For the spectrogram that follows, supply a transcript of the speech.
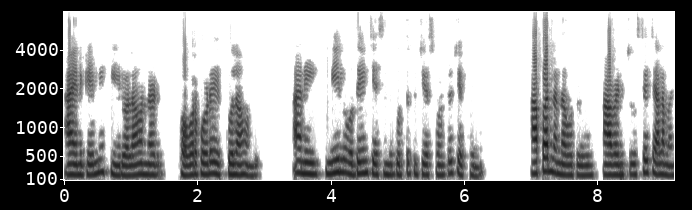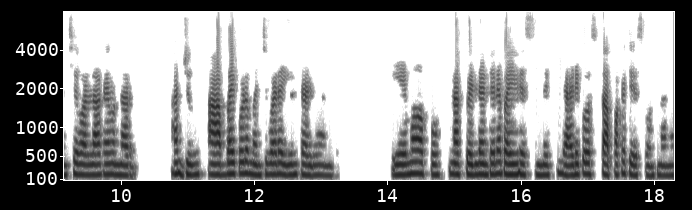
ఆయనకేమి హీరోలా ఉన్నాడు. పవర్ కూడా ఎక్కువలా ఉంది. అని నీళ్ళు ఉదయం చేసింది గుర్తుకు చేసుకుంటూ చెప్పింది. అపర్ణ నవ్వుతూ ఆవిడ చూస్తే చాలా మంచివాళ్ళలాగే ఉన్నారు. అంజు ఆ అబ్బాయి కూడా మంచివాడు అయ్యుంటాడు అని ఏమో అప్పు. నాకు పెళ్ళి అంటేనే భయం వేస్తుంది. డాడీ కోసం తప్పక చేసుకుంటున్నాను.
